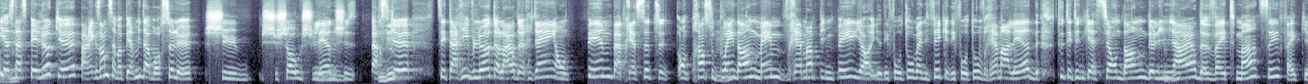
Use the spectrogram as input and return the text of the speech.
il y a cet aspect-là que, par exemple, ça m'a permis d'avoir ça, le je suis, je suis chaude, je suis laide, suis. Parce Mm-hmm. que, tu sais, t'arrives là, t'as l'air de rien, on te pimpe, après ça, tu- on te prend sous Mm-hmm. plein d'angles, même vraiment pimpé. Il y, a, il y a des photos magnifiques, il y a des photos vraiment laides. Tout est une question d'angle, de lumière, de vêtements, tu sais. Fait que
